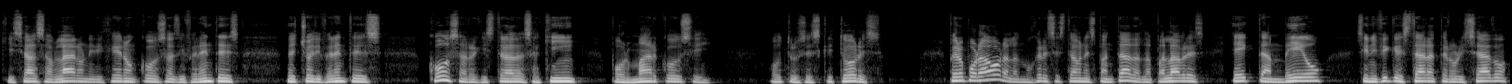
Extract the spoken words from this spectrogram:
Quizás hablaron y dijeron cosas diferentes, de hecho diferentes cosas registradas aquí por Marcos y otros escritores. Pero por ahora las mujeres estaban espantadas. La palabra es ectambeo, significa estar aterrorizado,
